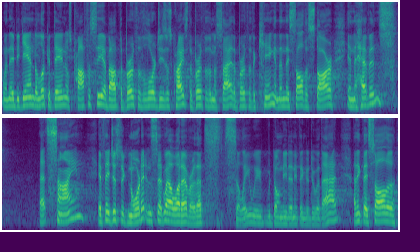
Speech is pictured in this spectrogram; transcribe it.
when they began to look at Daniel's prophecy about the birth of the Lord Jesus Christ, the birth of the Messiah, the birth of the King, and then they saw the star in the heavens, that sign, if they just ignored it and said, well, whatever, that's silly, we don't need anything to do with that. I think they saw the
